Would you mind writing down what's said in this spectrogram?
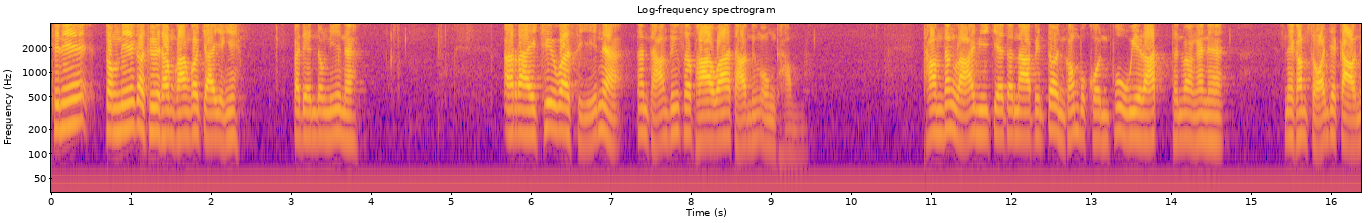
ทีนี้ตรงนี้ก็คือทำความเข้าใจอย่างนี้ ประเด็นตรงนี้นะ อะไรชื่อว่าศีลเนี่ยท่านถามถึงสภาวะถามถึงองค์ธรรม ธรรมทั้งหลายมีเจตนาเป็นต้นของบุคคลผู้วิรัตท่านว่างั้นนะในคำสอนจะกล่าวใน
